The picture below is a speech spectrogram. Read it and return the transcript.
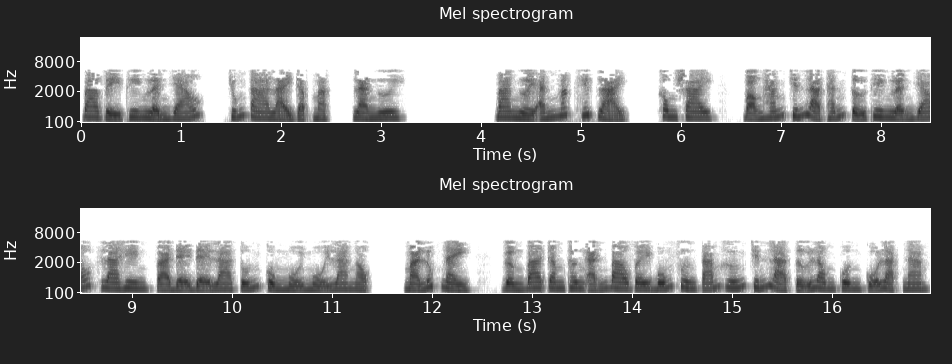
ba vị thiên lệnh giáo, chúng ta lại gặp mặt, là ngươi. Ba người ánh mắt hiếp lại, không sai, bọn hắn chính là thánh tử thiên lệnh giáo La Hiên và đệ đệ La Tuấn cùng muội muội La Ngọc, mà lúc này, gần 300 thân ảnh bao vây bốn phương tám hướng chính là tử Long quân của Lạc Nam.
